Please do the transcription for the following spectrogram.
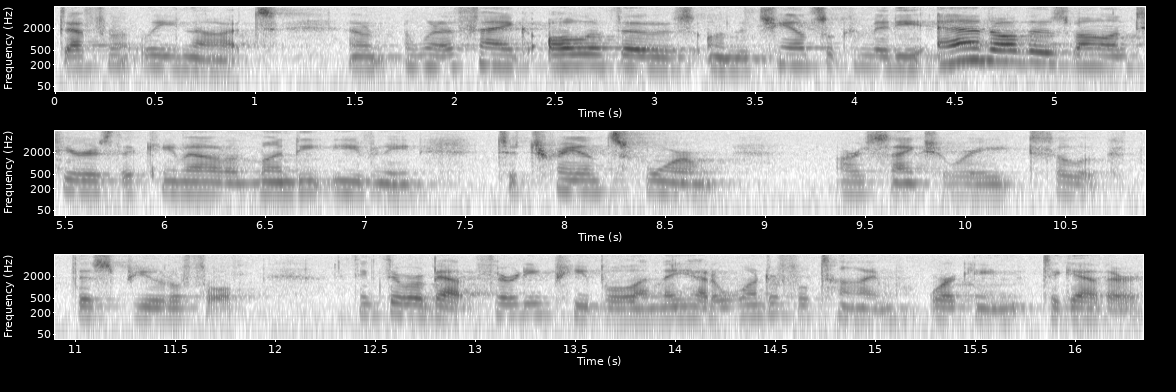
Definitely not. And I want to thank all of those on the chancel committee and all those volunteers that came out on Monday evening to transform our sanctuary to look this beautiful. I think there were about 30 people, and they had a wonderful time working together.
